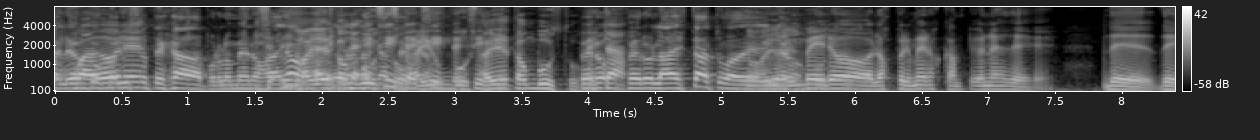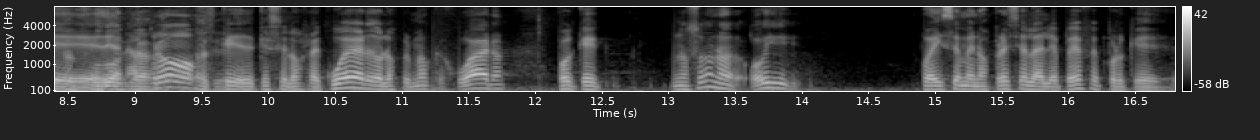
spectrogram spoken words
de León jugadores... Cocolizo Tejada, por lo menos Sí, ahí. no, ahí está un busto, existe, un ahí está un busto. pero, está. pero la estatua de No, León. pero los primeros campeones de, de, de, de Anaprof, que se los recuerdo, los primeros que jugaron, porque nosotros no- hoy pues ahí se menosprecia la LPF porque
